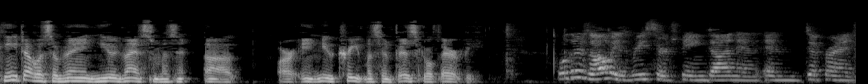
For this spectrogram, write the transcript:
can you tell us of any new advancements uh, or any new treatments in physical therapy? Well, there's always research being done in, in different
